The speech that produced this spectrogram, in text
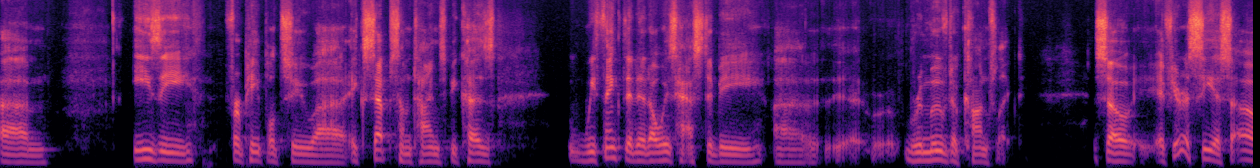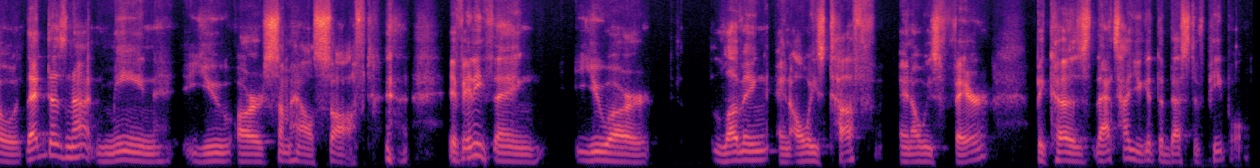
um, easy for people to uh, accept sometimes because we think that it always has to be uh, removed of conflict so if you're a CSO, that does not mean you are somehow soft. if anything, you are loving and always tough and always fair because that's how you get the best of people.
